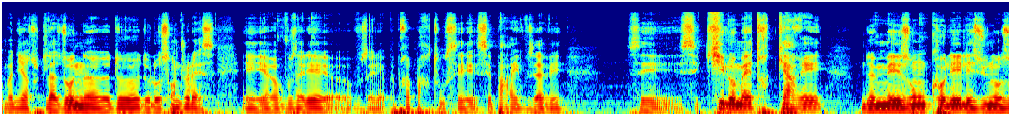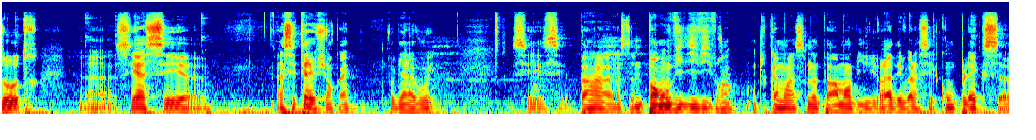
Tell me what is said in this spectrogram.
on va dire toute la zone de, Los Angeles. Et vous allez, vous allez à peu près partout, c'est pareil. Vous avez ces, kilomètres carrés de maisons collées les unes aux autres. c'est assez, assez terrifiant quand même. Faut bien l'avouer c'est pas ça donne pas envie d'y vivre hein. en tout cas moi ça me donne pas vraiment envie d'y vivre regardez voilà c'est complexe euh,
